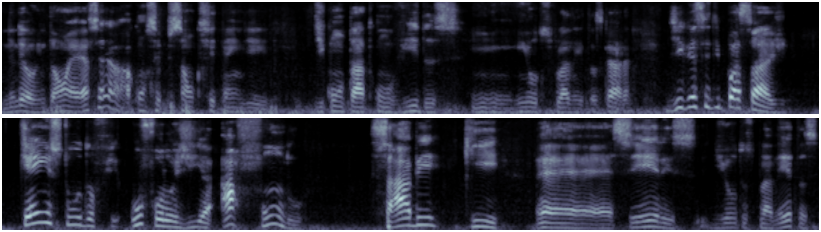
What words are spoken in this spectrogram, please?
Entendeu? Então essa é a concepção que se tem de, de contato com vidas em, em outros planetas, cara. Diga-se de passagem, quem estuda ufologia a fundo sabe que é, seres de outros planetas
